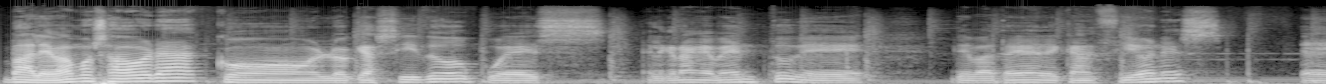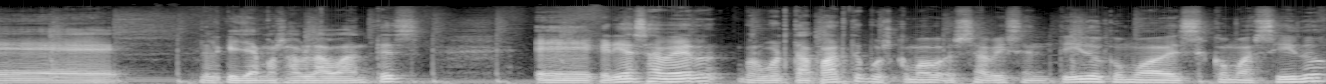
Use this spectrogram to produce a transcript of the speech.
Vale, vamos ahora con lo que ha sido pues el gran evento de, de batalla de canciones eh, del que ya hemos hablado antes. Eh, quería saber, por vuestra parte, pues cómo os habéis sentido, cómo, habéis- cómo ha sido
